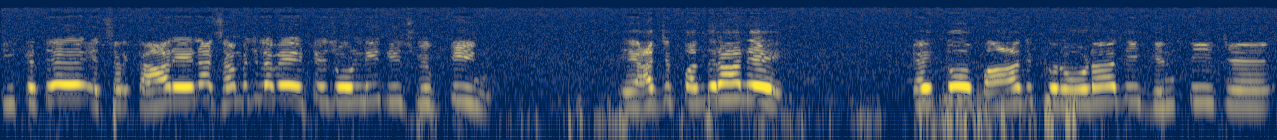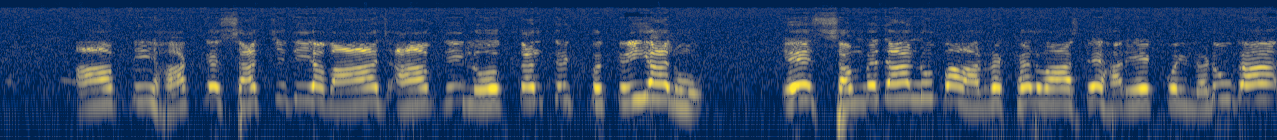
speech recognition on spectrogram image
ਕਿ ਕਿਤੇ ਸਰਕਾਰ ਇਹ ਨਾ ਸਮਝ ਲਵੇ ਇਟ ਇਜ਼ ਓਨਲੀ ਥੀਸ 15 ਇਹ ਅੱਜ 15 ਨੇ। ਇਹ ਤੋਂ ਬਾਅਦ ਕਰੋੜਾਂ ਦੀ ਗਿਣਤੀ 'ਚ ਆਪ ਦੀ ਹੱਕ, ਸੱਚ ਦੀ ਆਵਾਜ਼ ਆਪ ਦੀ ਲੋਕਤੰਤਰਿਕ ਪ੍ਰਕਿਰਿਆ ਨੂੰ, ਇਹ ਸੰਵਿਧਾਨ ਨੂੰ ਬਹਾਲ ਰੱਖਣ ਵਾਸਤੇ ਹਰੇਕ ਕੋਈ ਲੜੂਗਾ।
